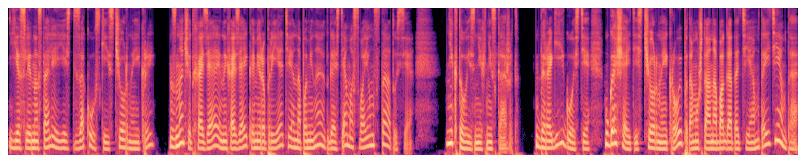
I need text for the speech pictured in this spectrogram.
Если на столе есть закуски из черной икры, Значит, хозяин и хозяйка мероприятия напоминают гостям о своем статусе. Никто из них не скажет. Дорогие гости, угощайтесь черной икрой, потому что она богата тем-то и тем-то,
